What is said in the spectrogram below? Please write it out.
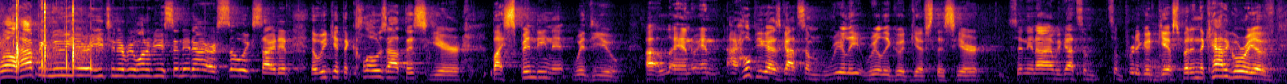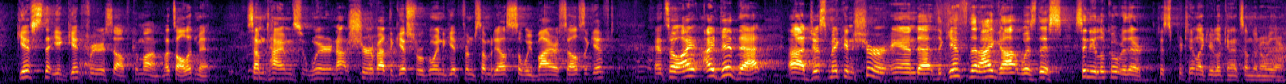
Well, Happy New Year, each and every one of you. Cyndi and I are so excited that we get to close out this year by spending it with you. Uh, and, and I hope you guys got some really, really good gifts this year. Cyndi and I, we got some, some pretty good gifts. But in the category of gifts that you get for yourself, come on, let's all admit. Sometimes we're not sure about the gifts we're going to get from somebody else, so we buy ourselves a gift. And so I, I did that, uh, just making sure. And uh, the gift that I got was this. Cyndi, look over there. Just pretend like you're looking at something over there.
